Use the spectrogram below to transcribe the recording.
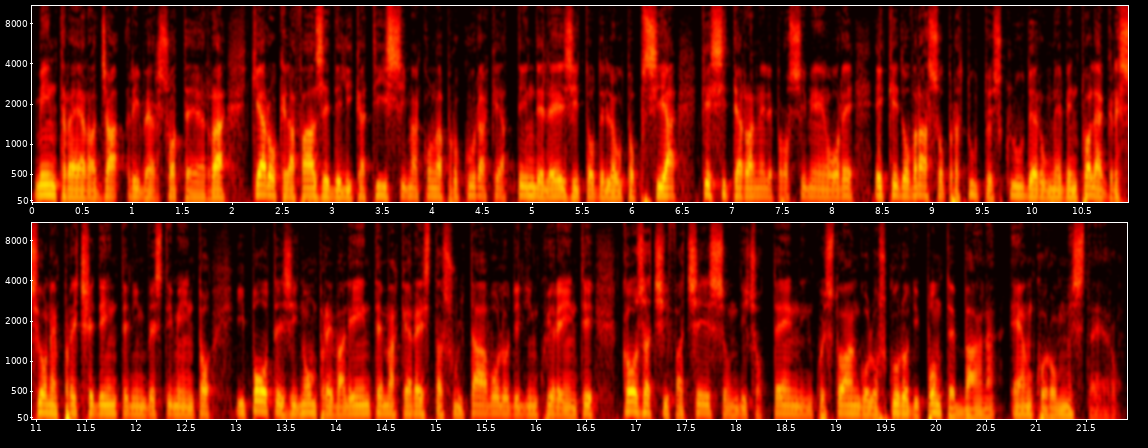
mentre era già riverso a terra. Chiaro che la fase è delicatissima con la procura che attende l'esito dell'autopsia che si terrà nelle prossime ore e che dovrà soprattutto escludere un'eventuale aggressione precedente l'investimento, ipotesi non prevalente ma che resta sul tavolo degli inquirenti. Cosa ci facesse un diciottenne in questo angolo oscuro di Pontebana è ancora un mistero.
